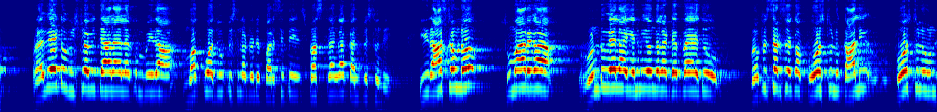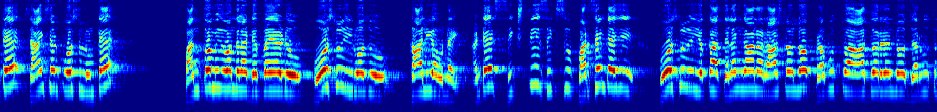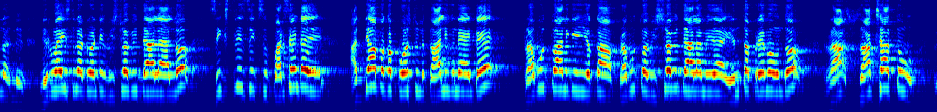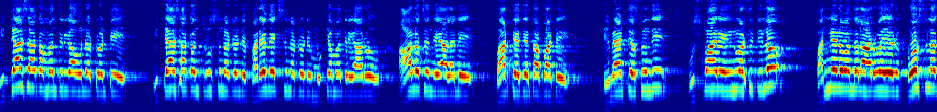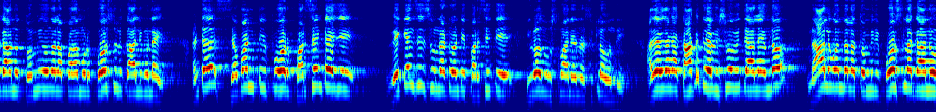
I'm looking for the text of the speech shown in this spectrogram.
ప్రైవేటు విశ్వవిద్యాలయాలకు మీద మక్కువ చూపిస్తున్నటువంటి పరిస్థితి స్పష్టంగా కనిపిస్తుంది. ఈ రాష్ట్రంలో సుమారుగా రెండు వేల ఎనిమిది వందల డెబ్బై ఐదు ప్రొఫెసర్స్ యొక్క పోస్టులు ఖాళీ పోస్టులు ఉంటే శాంక్షన్ పోస్టులు ఉంటే పంతొమ్మిది వందల డెబ్బై ఏడు పోస్టులు ఈరోజు ఖాళీగా ఉన్నాయి. అంటే సిక్స్టీ సిక్స్ పర్సెంటేజ్ పోస్టులు ఈ యొక్క తెలంగాణ రాష్ట్రంలో ప్రభుత్వ ఆధ్వర్యంలో జరుగుతున్న నిర్వహిస్తున్నటువంటి విశ్వవిద్యాలయాల్లో సిక్స్టీ సిక్స్ పర్సెంటేజ్ అధ్యాపక పోస్టులు ఖాళీ ఉన్నాయంటే ప్రభుత్వానికి ఈ యొక్క ప్రభుత్వ విశ్వవిద్యాలయం మీద ఎంత ప్రేమ ఉందో రా సాక్షాత్తు విద్యాశాఖ మంత్రిగా ఉన్నటువంటి విద్యాశాఖను చూస్తున్నటువంటి పర్యవేక్షిస్తున్నటువంటి ముఖ్యమంత్రి గారు ఆలోచన చేయాలని భారతీయ జనతా పార్టీ డిమాండ్ చేస్తుంది. ఉస్మానియా యూనివర్సిటీలో పన్నెండు వందల అరవై ఏడు పోస్టులకు గాను తొమ్మిది వందల పదమూడు పోస్టులు ఖాళీ ఉన్నాయి. అంటే సెవెంటీ ఫోర్ పర్సెంటేజ్ వేకెన్సీస్ ఉన్నటువంటి పరిస్థితి ఈరోజు ఉస్మానియా యూనివర్సిటీలో ఉంది. అదేవిధంగా కాకతీయ విశ్వవిద్యాలయంలో నాలుగు వందల తొమ్మిది పోస్టులకు గాను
